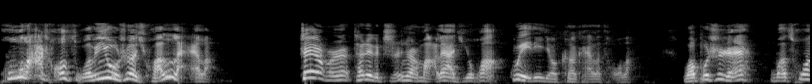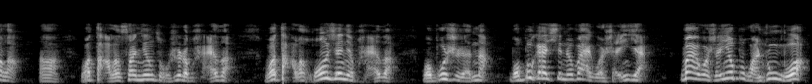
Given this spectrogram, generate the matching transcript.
呼啦朝左邻右舍全来了。这会儿他这个侄女玛利亚菊花跪地就磕开了头了：“我不是人，我错了啊！我打了三清祖师的牌子，我打了黄仙家牌子。”我不是人呐，我不该信这外国神仙。外国神仙不管中国，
